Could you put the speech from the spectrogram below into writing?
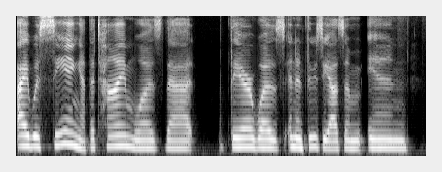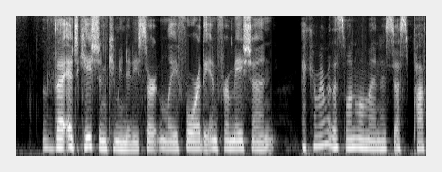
I was seeing at the time was that there was an enthusiasm in the education community, certainly for the information. I can remember this one woman who's just pop,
